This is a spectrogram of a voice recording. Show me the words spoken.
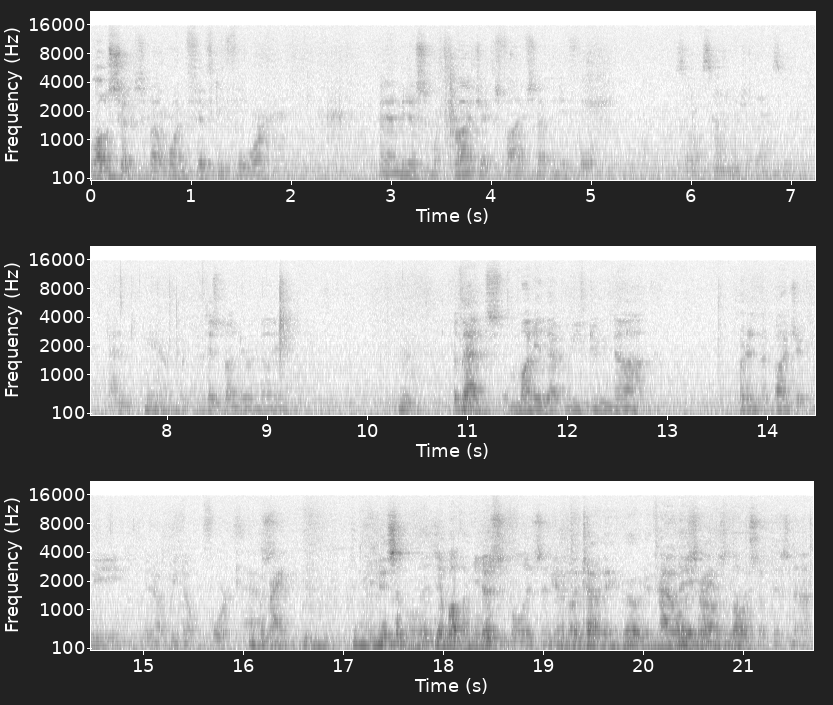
LoCIP's about one fifty-four. And municipal projects, five seventy-four. So almost nine hundred thousand? Yeah, but the- Just under a million. Yeah. But that's money that we do not put in the budget, we, you know, we don't forecast. Right. The municipal is. Yeah, Well, the municipal is in the But the budget. town aid road and Town Aid LoCIP Road, is not. LoCIP is not.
